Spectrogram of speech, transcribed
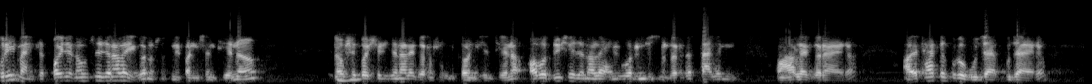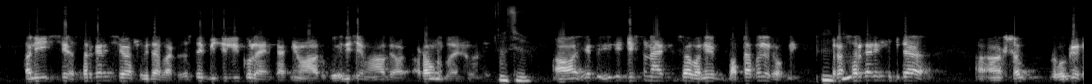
पुरै मानिस पहिला नौ सयजनालाई गर्न सक्ने कन्डिसन थिएन। नौ सय पैँसठीजनालाई गर्न सक्ने कन्डिसन थिएन। अब दुई सयजनालाई हामी ओरिएन्टेसन गरेर तालिम उहाँहरूलाई गराएर यथार्थ कुरो बुझा बुझाएर अनि सरकारी सेवा सुविधाबाट जस्तै बिजुलीको लाइन काट्ने उहाँहरूको यदि चाहिँ उहाँहरूले हटाउनु भएन भने। यदि ज्येष्ठ नागरिक छ भने भत्ता पनि रोक्ने। र सरकारी सुविधा सब रोकेर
